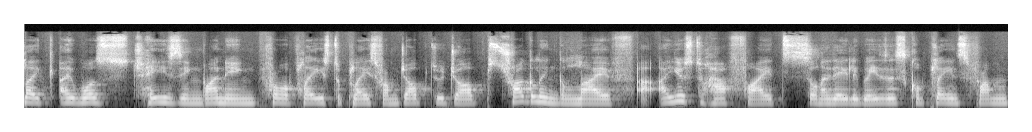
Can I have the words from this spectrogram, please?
like I was chasing, running from a place to place, from job to job, struggling in life. I used to have fights on a daily basis, complaints from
